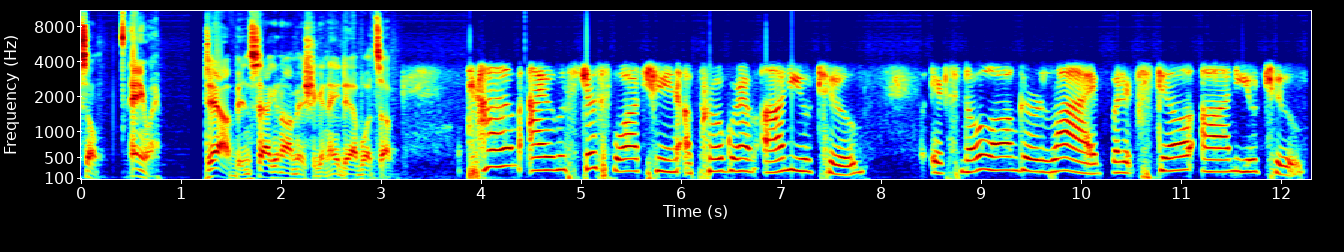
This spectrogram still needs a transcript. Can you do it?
So, anyway, Deb in Saginaw, Michigan. Hey, Deb, what's up? Thom, I was just watching a program on YouTube it's no longer live, but it's still on YouTube.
